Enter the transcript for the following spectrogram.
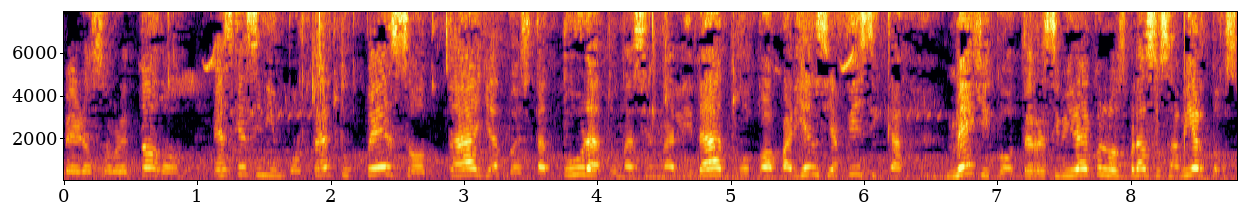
Pero sobre todo, es que sin importar tu peso, talla, tu estatura, tu nacionalidad o tu apariencia física, México te recibirá con los brazos abiertos,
